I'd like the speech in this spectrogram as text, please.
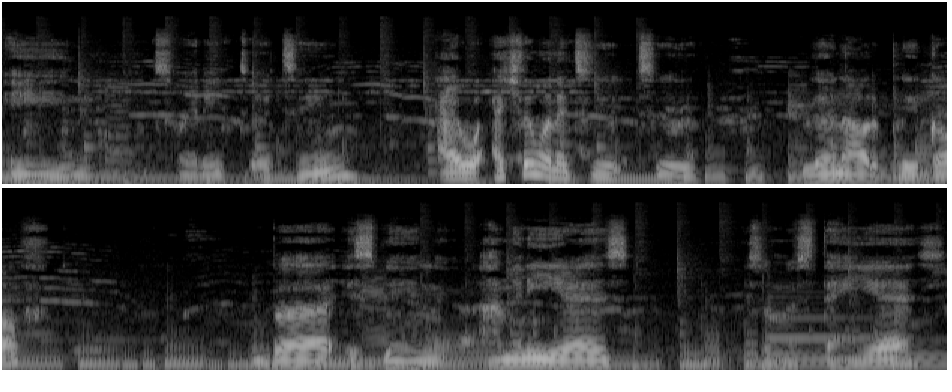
in 2013. I actually wanted to to learn how to play golf, but it's been how many years? It's almost 10 years.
